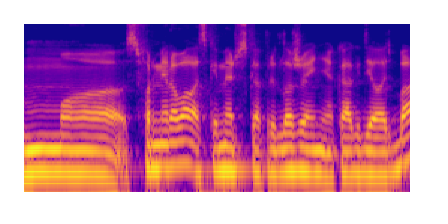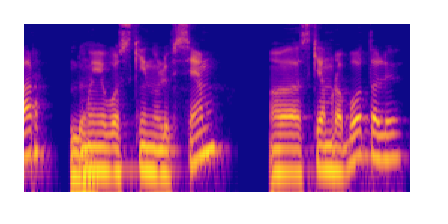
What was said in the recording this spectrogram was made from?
э, сформировалось коммерческое предложение, как делать бар. Да. Мы его скинули всем, э, с кем работали.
